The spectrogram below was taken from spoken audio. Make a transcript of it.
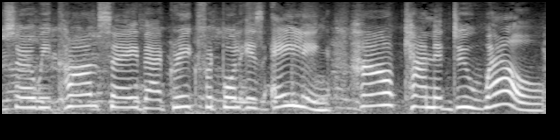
So we can't say that Greek football is ailing. How can it do well?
